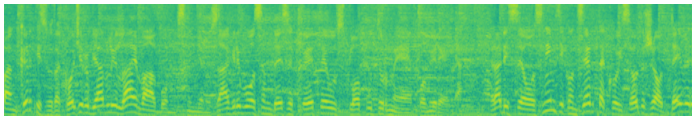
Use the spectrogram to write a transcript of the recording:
Pankrti su također objavili live album snimljen u Zagrebu 85. u sklopu turneje Pomirenja. Radi se o snimci koncerta koji se održao 9.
